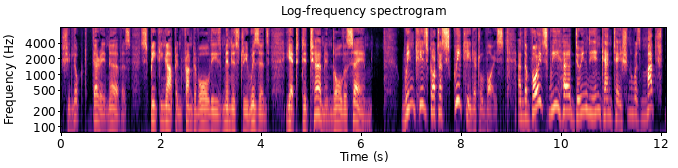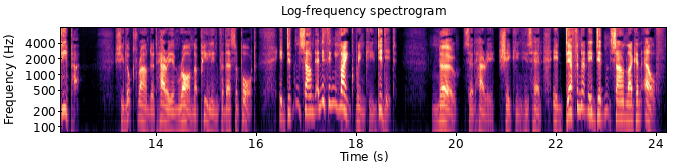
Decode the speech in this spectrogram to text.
She looked very nervous, speaking up in front of all these ministry wizards, yet determined all the same. Winky's got a squeaky little voice, and the voice we heard doing the incantation was much deeper. She looked round at Harry and Ron, appealing for their support. It didn't sound anything like Winky, did it? No, said Harry, shaking his head. It definitely didn't sound like an elf.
